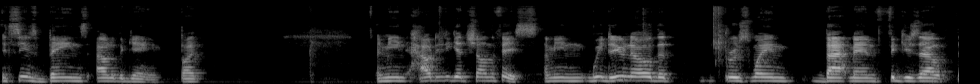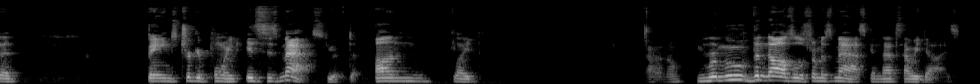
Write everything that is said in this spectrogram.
it seems Bane's out of the game, but I mean, how did he get shot in the face? I mean, we do know that Bruce Wayne, Batman, figures out that Bane's trigger point is his mask. You have to un like I don't know, remove the nozzles from his mask, and that's how he dies.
